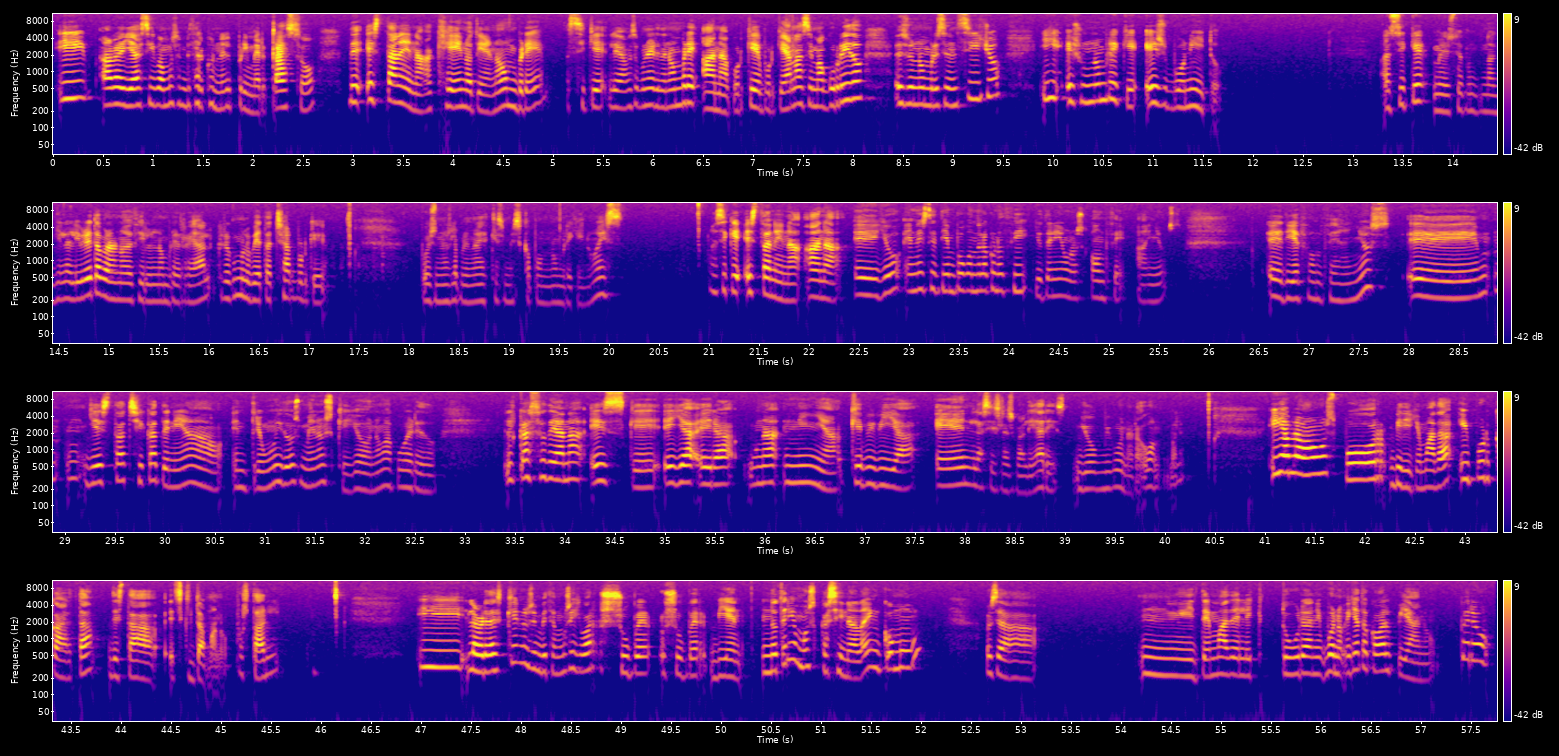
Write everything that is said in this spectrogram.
y ahora ya sí vamos a empezar con el primer caso de esta nena que no tiene nombre, así que le vamos a poner de nombre Ana. ¿Por qué? Porque Ana se me ha ocurrido, es un nombre sencillo y es un nombre que es bonito. Así que me estoy apuntando aquí en la libreta para no decir el nombre real. Creo que me lo voy a tachar porque pues no es la primera vez que se me escapa un nombre que no es. Así que esta nena, Ana, eh, yo en este tiempo cuando la conocí yo tenía unos 11 años. 10, eh, 11 años. Eh, y esta chica tenía entre 1 y 2 menos que yo, no me acuerdo. El caso de Ana es que ella era una niña que vivía en las Islas Baleares. Yo vivo en Aragón, ¿vale? Y hablábamos por videollamada y por carta de esta escrita a mano postal. Y la verdad es que nos empezamos a llevar súper, súper bien. No teníamos casi nada en común. O sea, ni tema de lectura, ni... Bueno, ella tocaba el piano, pero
